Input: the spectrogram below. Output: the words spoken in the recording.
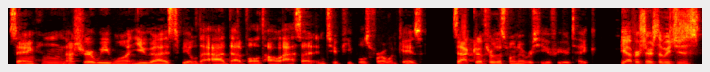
saying, hmm, "Not sure we want you guys to be able to add that volatile asset into people's 401ks." Zach, going to throw this one over to you for your take. Yeah, for sure. So we just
